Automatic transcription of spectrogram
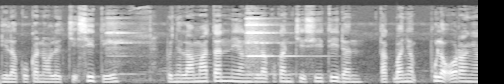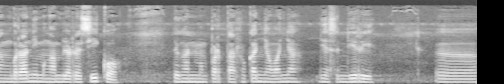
dilakukan oleh Cik Siti. Penyelamatan yang dilakukan Cik Siti dan tak banyak pula orang yang berani mengambil resiko dengan mempertaruhkan nyawanya dia sendiri. Uh,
